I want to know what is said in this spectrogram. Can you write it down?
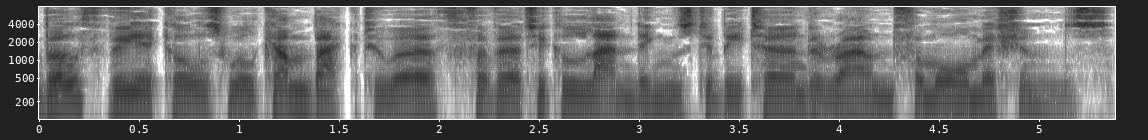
Both vehicles will come back to Earth for vertical landings to be turned around for more missions.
